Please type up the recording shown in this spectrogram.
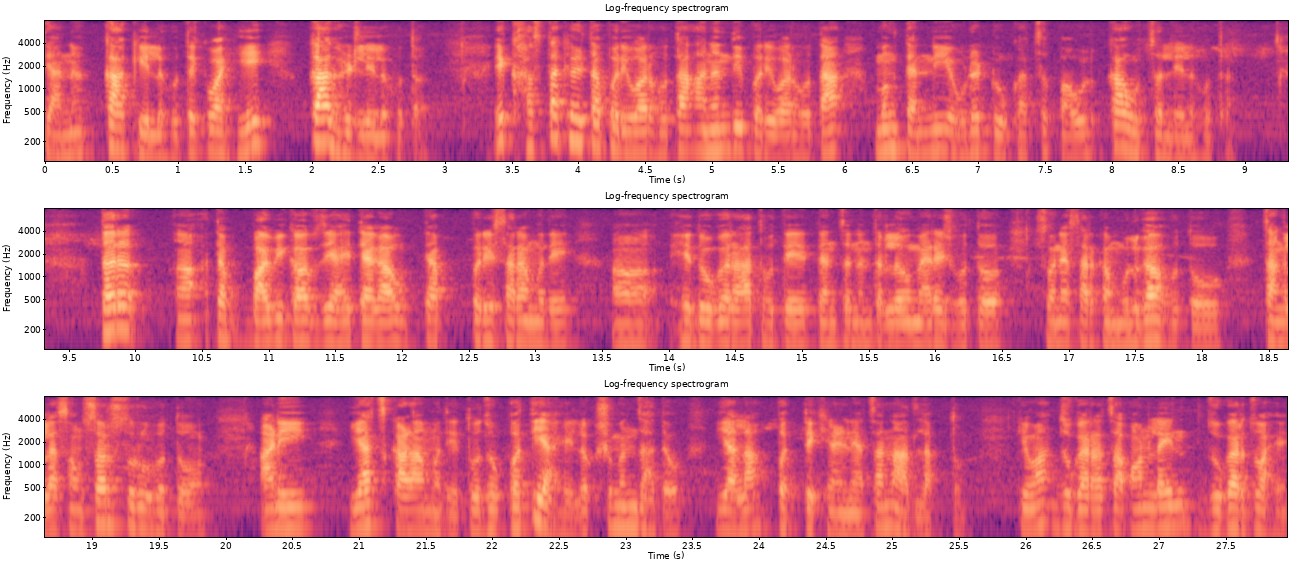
त्यानं का केलं होतं किंवा हे का घडलेलं होतं? एक हसता खेळता परिवार होता आनंदी परिवार होता. मग त्यांनी एवढं टोकाचं पाऊल का उचललेलं होतं? तर त्या बावी गाव जे आहे त्या गाव त्या परिसरामध्ये हे दोघं राहत होते. त्यांचं नंतर लव्ह मॅरेज होतं. सोन्यासारखा मुलगा होतो. चांगला संसार सुरू होतो. आणि याच काळामध्ये तो जो पती आहे लक्ष्मण जाधव याला पत्ते खेळण्याचा नाद लागतो. किंवा जुगाराचा ऑनलाईन जुगार जो आहे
